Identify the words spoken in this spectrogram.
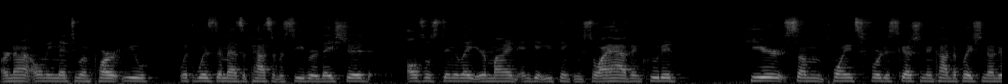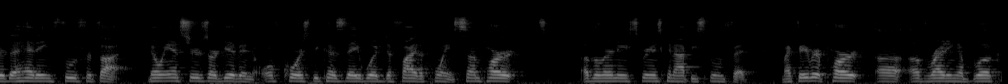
are not only meant to impart you with wisdom as a passive receiver, they should also stimulate your mind and get you thinking. So I have included here some points for discussion and contemplation under the heading Food for Thought. No answers are given, of course, because they would defy the point. Some parts of the learning experience cannot be spoon fed. My favorite part uh, of writing a book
